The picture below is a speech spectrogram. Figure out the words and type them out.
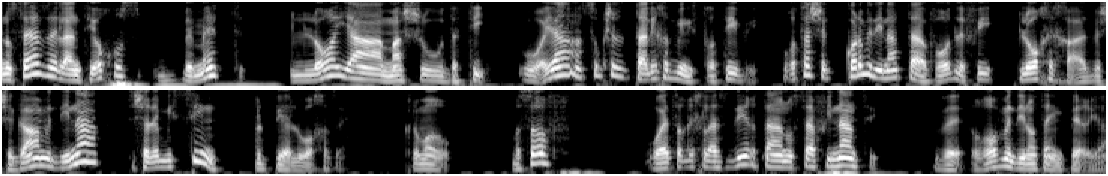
הנושא הזה לאנטיוכוס באמת לא היה משהו דתי. הוא היה סוג של תהליך אדמיניסטרטיבי. הוא רצה שכל המדינה תעבוד לפי לוח אחד, ושגם המדינה תשלם מיסים על פי הלוח הזה. כלומר, בסוף, הוא היה צריך להסדיר את הנושא הפיננסי, ורוב מדינות האימפריה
